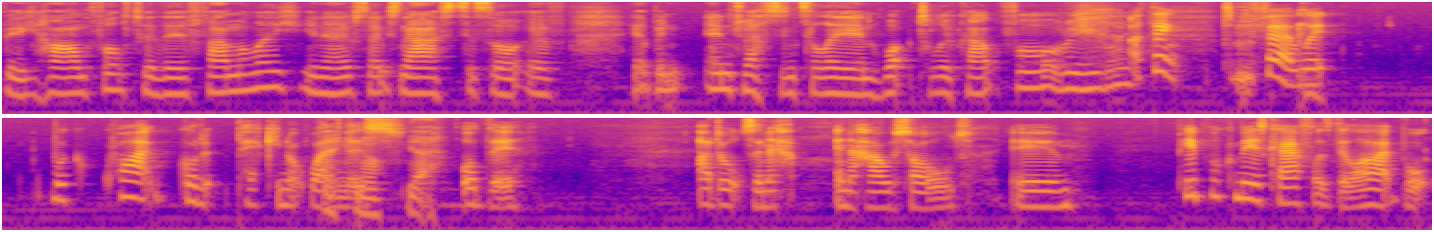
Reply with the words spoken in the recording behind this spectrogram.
be harmful to the family, you know. So it's nice to sort of, it'll be interesting to learn what to look out for, really. I think, to be fair, we're we're quite good at picking up when Picking there's up, yeah. other adults in a in a household. Um, people can be as careful as they like, but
